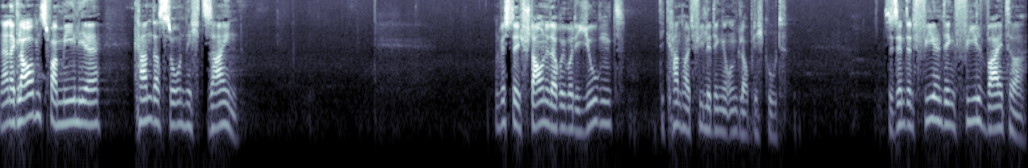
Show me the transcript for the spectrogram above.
In einer Glaubensfamilie kann das so nicht sein. Und wisst ihr, ich staune darüber, die Jugend, die kann heute viele Dinge unglaublich gut. Sie sind in vielen Dingen viel weiter,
